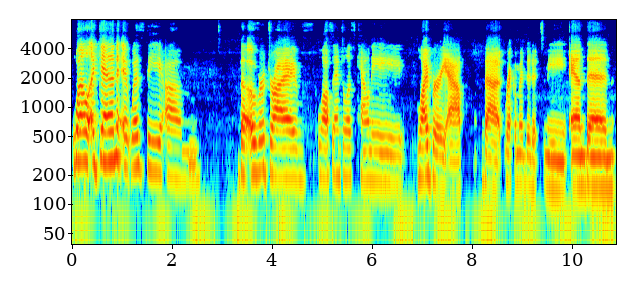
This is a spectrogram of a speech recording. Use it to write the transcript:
Well, again, it was the um, the Overdrive Los Angeles County Library app that recommended it to me, and then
